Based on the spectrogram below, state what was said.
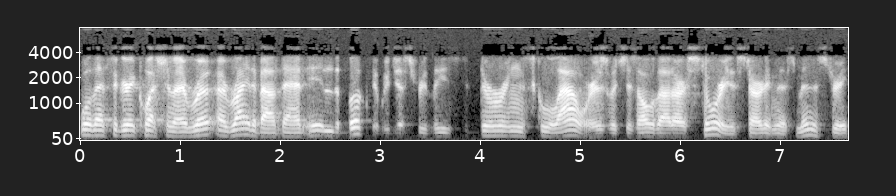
Well, that's a great question. I, wrote, I write about that in the book that we just released during school hours, which is all about our story of starting this ministry.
